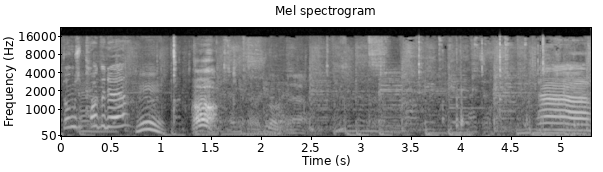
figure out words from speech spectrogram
좀씩 퍼드려요? 아, 자.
